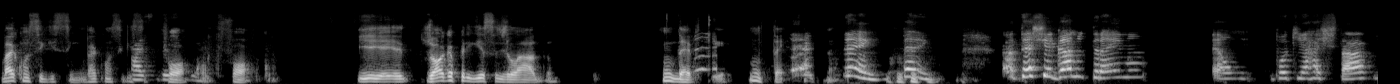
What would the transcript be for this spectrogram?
vai conseguir sim, vai conseguir Ai, sim. Foco, foco. E joga a preguiça de lado. Não deve ter. Não tem. É, tem, tem. Até chegar no treino é um pouquinho arrastado.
